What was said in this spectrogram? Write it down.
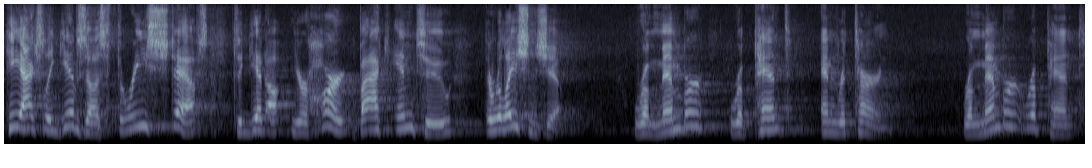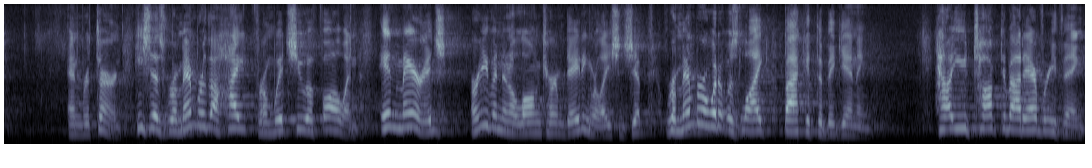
He actually gives us three steps to get your heart back into the relationship remember, repent, and return. Remember, repent, and return. He says, Remember the height from which you have fallen. In marriage, or even in a long term dating relationship, remember what it was like back at the beginning how you talked about everything,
